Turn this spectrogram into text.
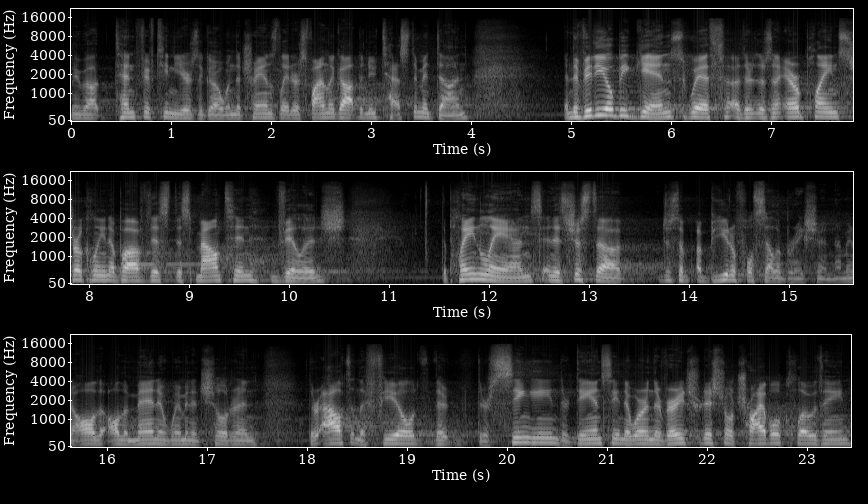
Maybe about 10, 15 years ago, when the translators finally got the New Testament done. And the video begins with uh, there, there's an airplane circling above this, this mountain village. The plane lands, and it's just a, just a, a beautiful celebration. I mean, all the, all the men and women and children they're out in the field, they're, they're singing, they're dancing, they're wearing their very traditional tribal clothing.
